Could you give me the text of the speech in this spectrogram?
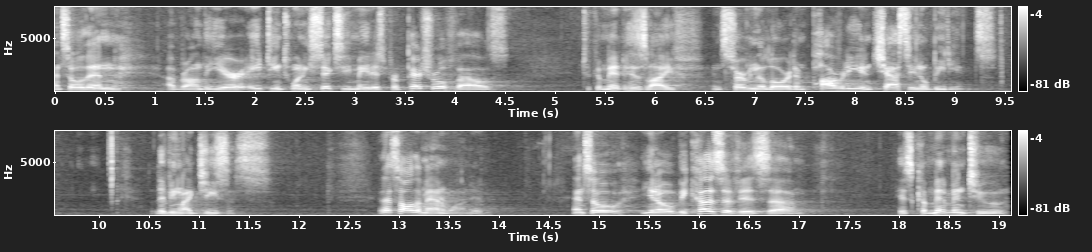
And so then, around the year 1826, he made his perpetual vows to commit his life in serving the Lord in poverty and chastity and obedience, living like Jesus. That's all the man wanted. And so, you know, because of his, um, his commitment to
